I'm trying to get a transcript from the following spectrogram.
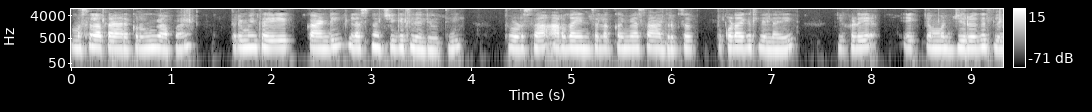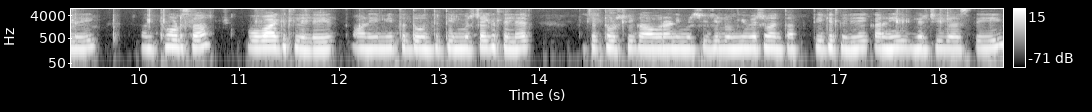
मसाला तयार करून घेऊ आपण. तर मी इथे एक कांडी लसणाची घेतलेली होती. थोडासा अर्धा इंचाला कमी असा अद्रकचा तुकडा घेतलेला आहे. इकडे एक चम्मच जिरं घेतलेलं आहे. आणि थोडंसं ओवा घेतलेले आहेत. आणि मी तर दोन ते तीन मिरच्या घेतलेल्या आहेत. त्याच्यात थोडीशी गावराणी मिरची जी लोंगी मिरची म्हणतात ती घेतलेली आहे. कारण ही मिरची जी असते ही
